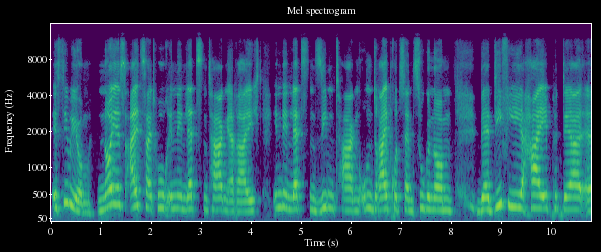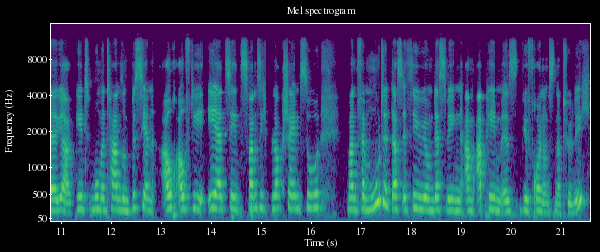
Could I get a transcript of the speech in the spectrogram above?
Ethereum, neues Allzeithoch in den letzten Tagen erreicht, in den letzten sieben Tagen um 3% zugenommen. Der DeFi-Hype, der äh, ja, geht momentan so ein bisschen auch auf die ERC20-Blockchain zu. Man vermutet, dass Ethereum deswegen am Abheben ist. Wir freuen uns natürlich.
